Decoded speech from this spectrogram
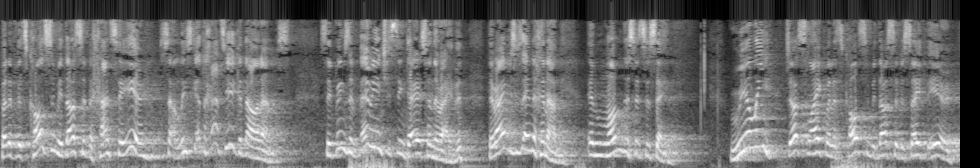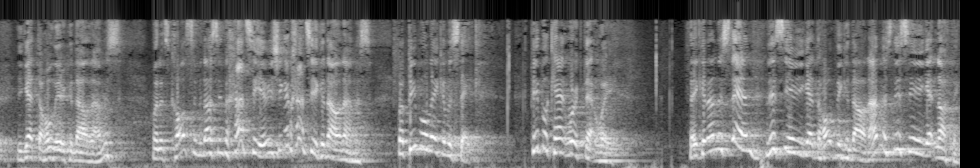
But if it's called semidasa b'chatzeir, so at least get the chatzeir kedal and So he brings a very interesting teretz from the Ravid. The Ravid says, Ein In Londis it's the same. Really? Just like when it's Kol Simidasa B'Seif ear, you get the whole ear Kedal Amis. When it's Kol Simidasa B'Chatzi ear, you should get Chatzi Kedal Amis. But people make a mistake. People can't work that way. They can understand, this year you get the whole thing Kedal Amis, this year you get nothing.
